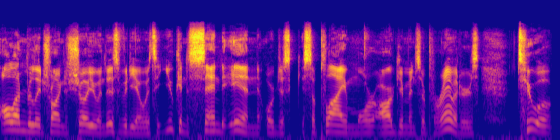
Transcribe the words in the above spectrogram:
all I'm really trying to show you in this video is that you can send in or just supply more arguments or parameters to a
